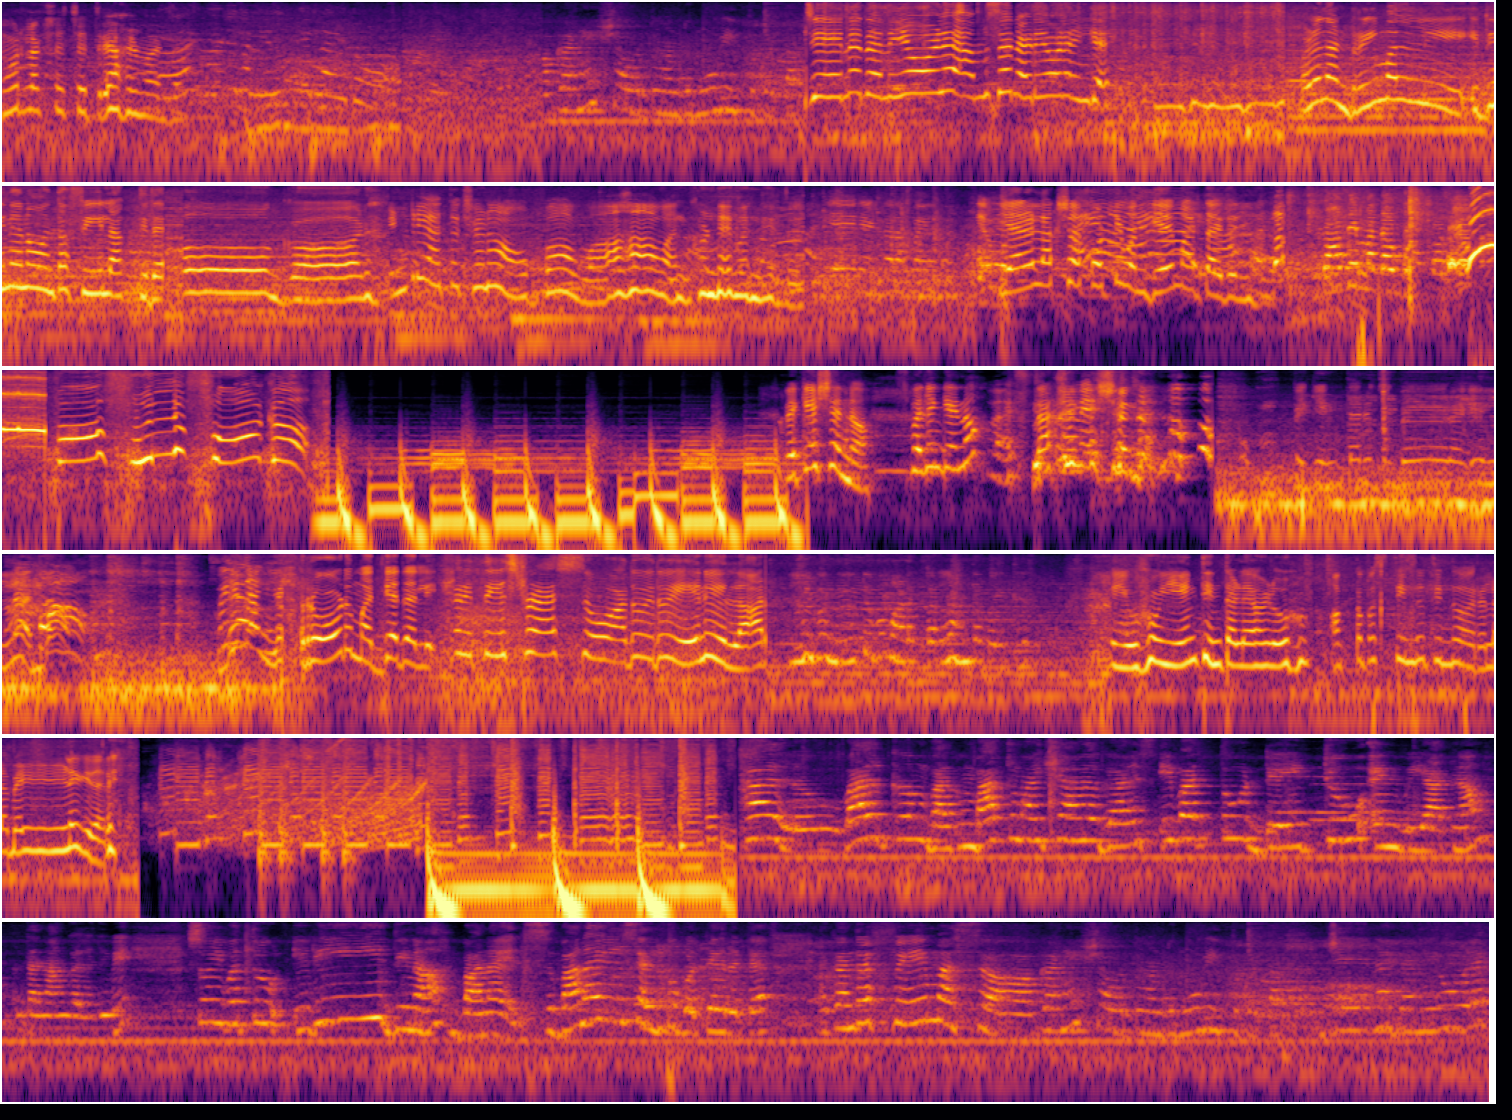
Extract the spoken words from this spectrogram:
ಮೂರು ಲಕ್ಷ ಛತ್ರಿ ಹಾಳು ಮಾಡಿದ. ಜೇನದನಿಯೋಳೆ ಹಂಸ ನಡೆಯೋಳೆ ಹಿಂಗೆ. ಒಳ್ಳೆ ನಾನು ಡ್ರೀಮಲ್ಲಿ ಇದೇನೇನೋ ಅಂತ ಫೀಲ್ ಆಗ್ತಿದೆ. ಓ ಗಾಡ್. ಎಂಟ್ರಿ ಆದ ತಕ್ಷಣ ಒಬ್ಬ ವಾಹ ಅಂದ್ಕೊಂಡೇ ಬಂದಿದ್ದು. ಎರಡು ಲಕ್ಷ ಕೊಟ್ಟು ಒಂದು ಗೇಮ್ ಆಡ್ತಾ ಇದ್ದೀನಿ. ಫುಲ್ ಫೋಗ್ ವೆಕೇಶನ್ ಸ್ಪೆಲ್ಲಿಂಗ್ ಏನು? ವ್ಯಾಕ್ಸಿನೇಷನ್ ಇಲ್ಲ ರೋಡ್ ಮಧ್ಯದಲ್ಲಿ ರೀತಿ ಸ್ಟ್ರೆಸ್ ಅದು ಇದು ಏನೂ ಇಲ್ಲ. ಅಯ್ಯೋ ಏನು ತಿಂತಾಳೆ ಅವಳು? ಆಕ್ಟೋಪಸ್ ತಿಂದು ತಿಂದು ಅವರೆಲ್ಲ ಬೆಳ್ಳಗಿದ್ದಾರೆ. Hello welcome welcome back to my channel guys ಇವತ್ತು ಡೇ ಟೂ ಇನ್ ವಿಯಟ್ನಾಂ ಅಂತ ನಾಂಗಲ್ಲಿದ್ದೀವಿ ಸೊ ಇವತ್ತು ಇಡೀ ದಿನ ಬಾನಾ ಹಿಲ್ಸ್ ಬಾನಾ ಹಿಲ್ಸ್ ಎಲ್ರಿಗೂ ಗೊತ್ತೇ ಇರುತ್ತೆ. ಯಾಕಂದರೆ ಫೇಮಸ್ ಗಣೇಶ್ ಅವ್ರದ್ದು ಒಂದು ಮೂವಿ ಇತ್ತು ಗೊತ್ತಾ? ಜೇನ ಗಣಿಯೋಳೆ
